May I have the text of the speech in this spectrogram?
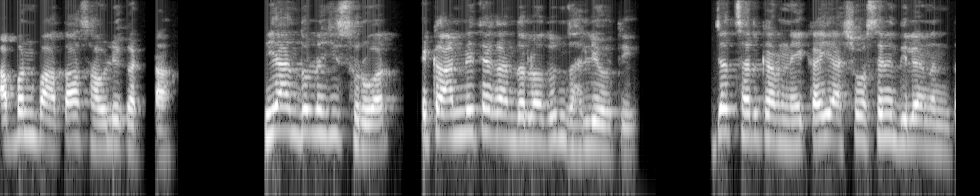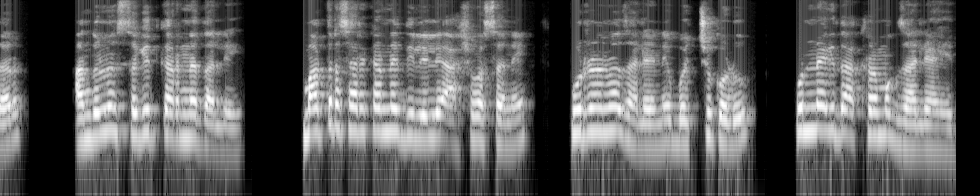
आपण पाहता सावली कट्टा. या आंदोलनाची सुरुवात एका अन्यत्याग आंदोलनातून झाली होती ज्यात सरकारने काही आश्वासने दिल्यानंतर आंदोलन स्थगित करण्यात आले. मात्र सरकारने दिलेली आश्वासने पूर्ण न झाल्याने बच्चू कडू पुन्हा एकदा आक्रमक झाले आहेत.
